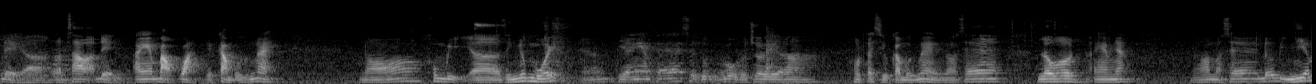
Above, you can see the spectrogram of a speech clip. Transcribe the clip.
để ờ, làm sao ạ? Để anh em bảo quản cái cảm ứng này. Nó không bị uh, dính nước muối. Đó. thì anh em sẽ sử dụng cái bộ đồ chơi uh, hột tài xỉu cảm ứng này nó sẽ lâu hơn anh em nhé đó nó sẽ đỡ bị nhiễm.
